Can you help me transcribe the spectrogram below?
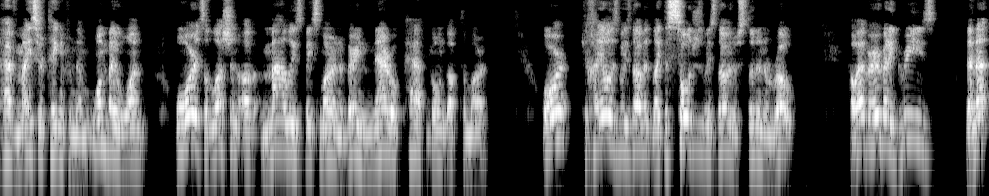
have meiser taken from them one by one, or it's a lashon of Mahalis Beis Mara in a very narrow path going up to Mara. Or David, like the soldiers of David who stood in a row. However, everybody agrees that not,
